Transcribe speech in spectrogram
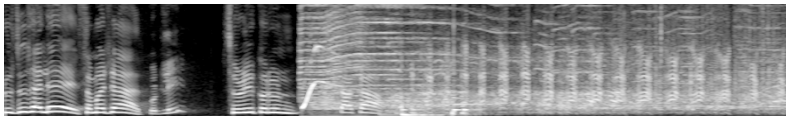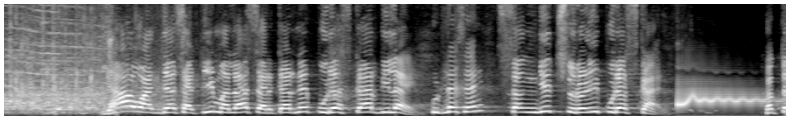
रुजू झाले समाजात. कुठली? सुरळी करून टाका. ह्या वाद्यासाठी मला सरकारने पुरस्कार दिलाय. कुठला सर? संगीत सुरळी पुरस्कार. फक्त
